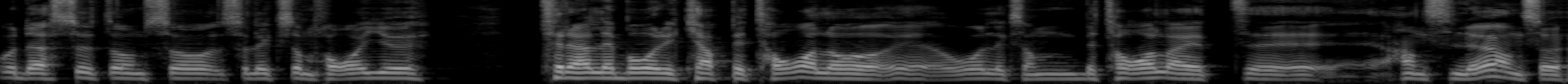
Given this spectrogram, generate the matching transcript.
och dessutom så, så liksom har ju Trelleborg kapital och, eh, och liksom betala ett, eh, hans lön så,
